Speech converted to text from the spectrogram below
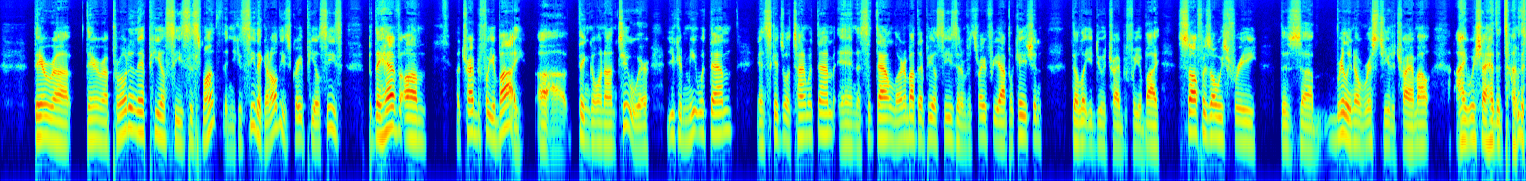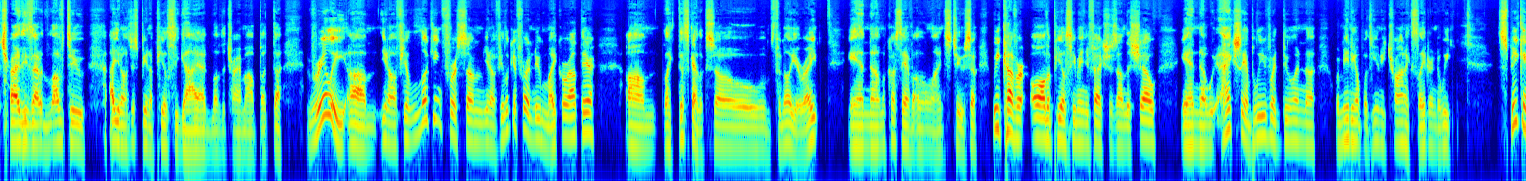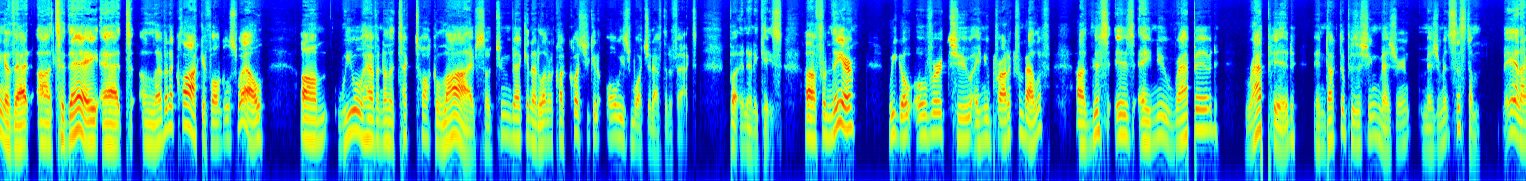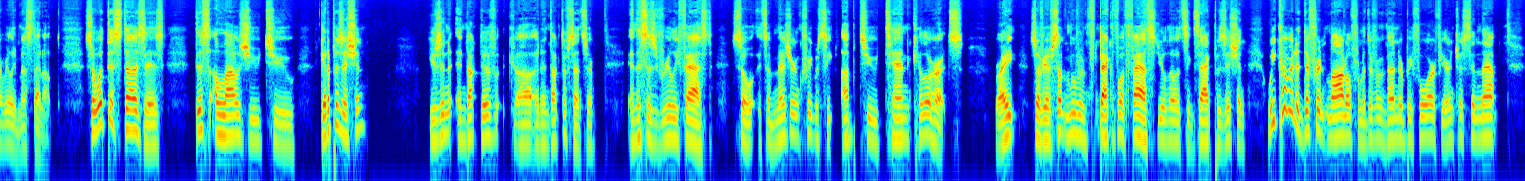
they're uh, they're uh, promoting their PLCs this month, and you can see they got all these great PLCs. But they have um, a try before you buy uh, thing going on too, where you can meet with them and schedule a time with them and uh, sit down, learn about their PLCs, and if it's right for your application, they'll let you do a try before you buy. Software is always free there's uh, really no risk to you to try them out. I wish I had the time to try these. I would love to, uh, you know, just being a PLC guy, I'd love to try them out. But uh, really, um, you know, if you're looking for some, you know, if you're looking for a new micro out there, um, like this guy looks so familiar, right? And um, of course, they have other lines too. So we cover all the PLC manufacturers on the show, and uh, we actually, I believe, we're doing, uh, we're meeting up with Unitronics later in the week. Speaking of that, uh, today at 11 o'clock, if all goes well, um, we will have another Tech Talk live. So tune back in at 11 o'clock. Of course, you can always watch it after the fact. But in any case, uh, from there, we go over to a new product from Balluff. Uh, this is a new rapid, rapid inductive positioning measure, measurement system. Man, I really messed that up. So what this does is this allows you to get a position, use an inductive, uh, an inductive sensor, and this is really fast. So it's a measuring frequency up to 10 kilohertz, right? So if you have something moving back and forth fast, you'll know its exact position. We covered a different model from a different vendor before, if you're interested in that.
